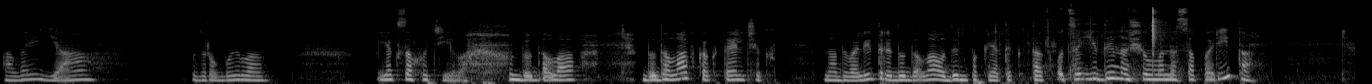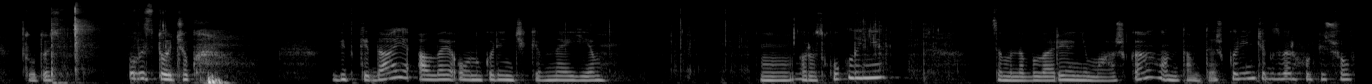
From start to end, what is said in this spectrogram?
але я зробила, як захотіла. Додала, додала в коктейльчик на 2 літри, додала один пакетик. Так, оце єдине, що в мене сапаріта. Тут ось листочок відкидає, але он корінчики в неї розкуклені. Це в мене була реанімашка, он там теж корінчик зверху пішов.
